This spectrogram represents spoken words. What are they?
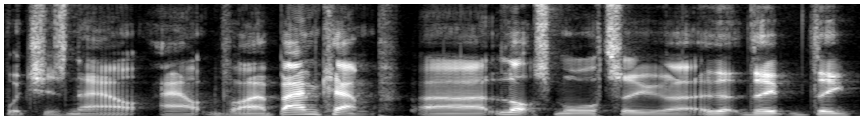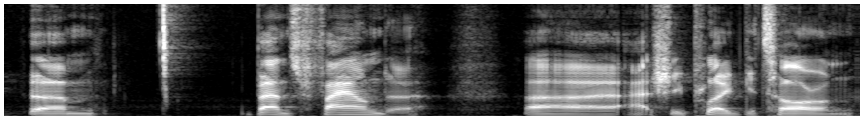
which is now out via Bandcamp. Uh, lots more to uh, the the, the um, band's founder uh, actually played guitar on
